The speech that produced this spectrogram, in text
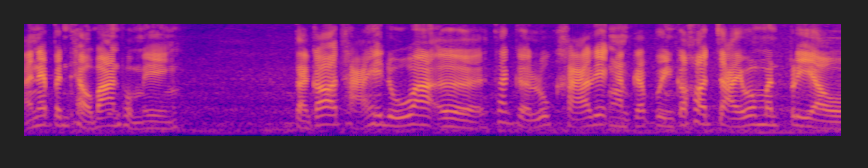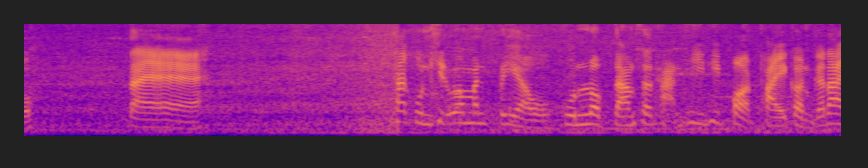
อันนี้เป็นแถวบ้านผมเอง แต่ก็ถ่ายให้ดูว่า เออ ถ้าเกิดลูกค้าเรียกงานกราฟวินก็เข้าใจว่ามันเปลี่ยว แต่ ถ้าคุณคิดว่ามันเปลี่ยว คุณหลบตามสถานที่ที่ปลอดภัยก่อนก็ได้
